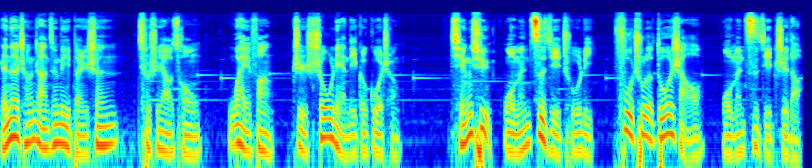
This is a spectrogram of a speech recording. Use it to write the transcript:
人的成长经历本身就是要从外放至收敛的一个过程，情绪我们自己处理，付出了多少我们自己知道。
